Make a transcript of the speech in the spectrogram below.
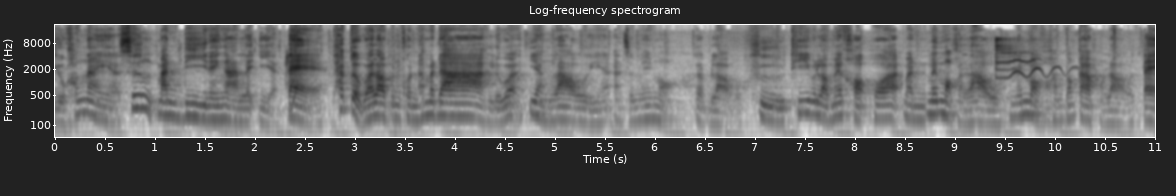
อยู่ข้างในอะซึ่งมันดีในงานละเอียด แต่ถ้าเกิดว่าเราเป็นคนธรรมดา หรือว่าอย่างเราอย่างเงี้ยอาจจะไม่เหมาะ กับเรา คือที่เราไม่เคาะเพราะว่ามันไม่เหมาะกับเรา ไม่เหมาะกับความต้องการของเรา แต่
